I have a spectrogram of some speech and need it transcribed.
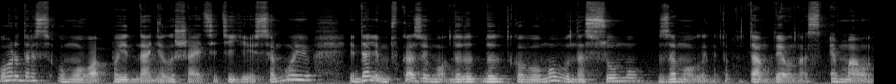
orders, умова поєднання лишається тією самою. І далі ми вказуємо додаткову умову на суму замовлення. Тобто там, де у нас amount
